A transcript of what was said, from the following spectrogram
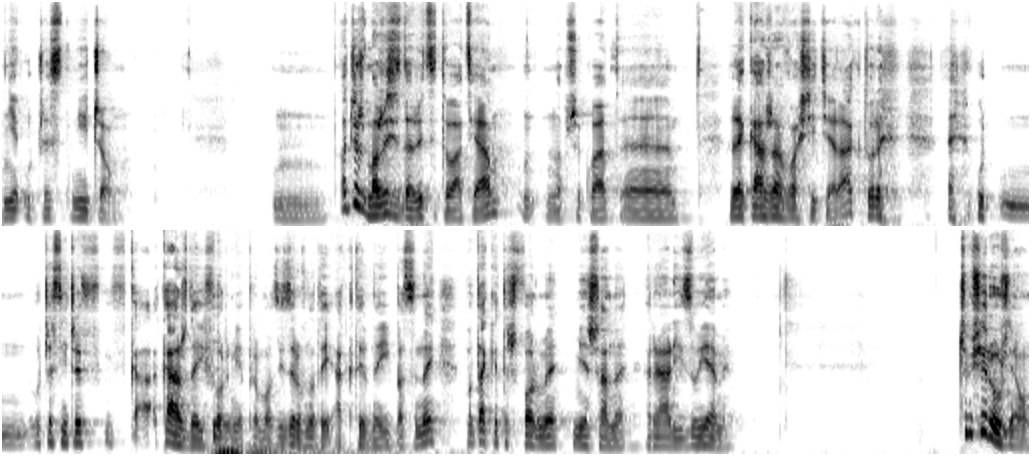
nie uczestniczą. Mm, chociaż może się zdarzyć sytuacja, na przykład e, lekarza właściciela, który e, u, mm, uczestniczy w, w ka każdej formie promocji, zarówno tej aktywnej i pasywnej, bo takie też formy mieszane realizujemy. Czym się różnią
